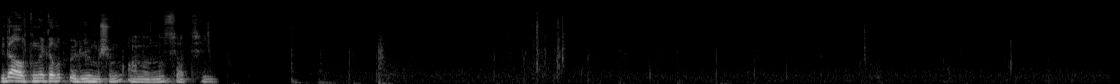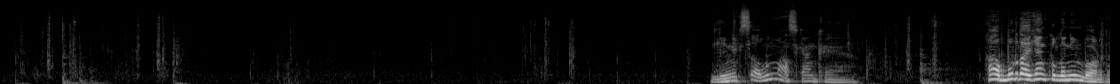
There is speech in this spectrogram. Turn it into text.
Bir de altında kalıp ölüyormuşum. Ananı satayım. Linux alınmaz kanka ya. Ha buradayken kullanayım bu arada.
